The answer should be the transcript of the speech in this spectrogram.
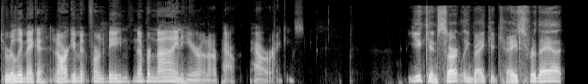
to really make a, an argument for them to be number nine here on our power, power rankings. You can certainly make a case for that.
